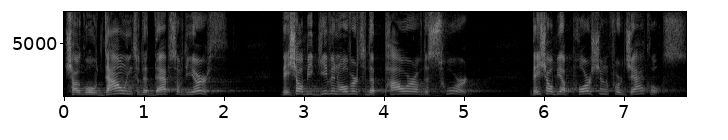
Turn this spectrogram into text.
shall go down into the depths of the earth. They shall be given over to the power of the sword. They shall be a portion for jackals.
